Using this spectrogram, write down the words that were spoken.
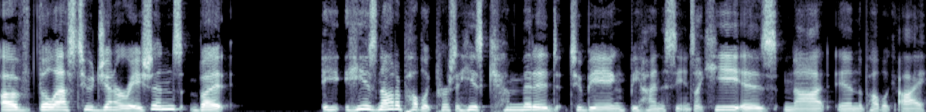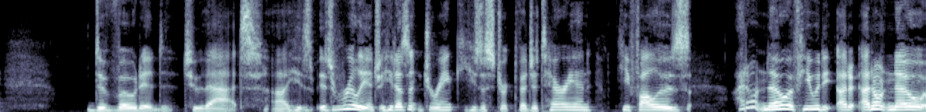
of the last two generations, but he, he is not a public person. He is committed to being behind the scenes. Like he is not in the public eye. Devoted to that. Uh, he's it's really interesting. He doesn't drink. He's a strict vegetarian. He follows. I don't know if he would. I I don't know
